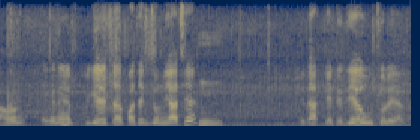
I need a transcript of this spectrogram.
এখন এখানে বিঘে চার পাঁচেক জমি আছে। এটা কেটে দিয়ে ও চলে যাবে।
